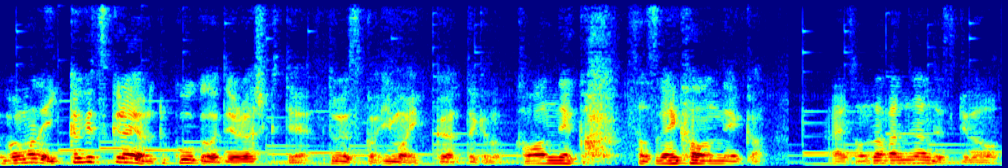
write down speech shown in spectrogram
これまで1ヶ月くらいやると効果が出るらしくてどうですか？今1回やったけど。変わんねえか。さすがに変わんねえか。はいそんな感じなんですけど。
